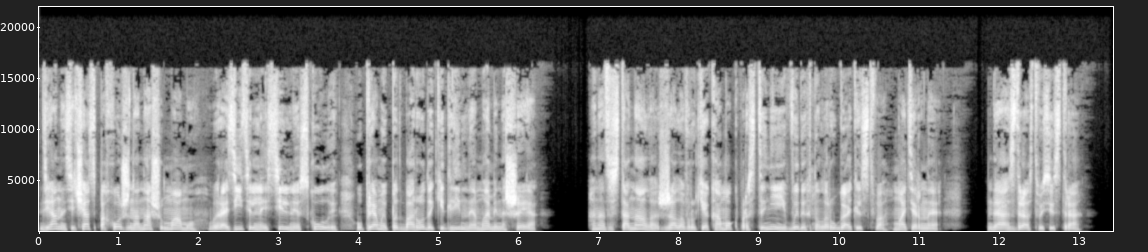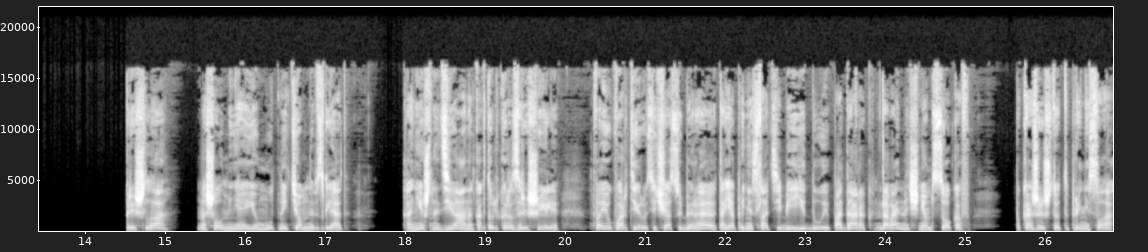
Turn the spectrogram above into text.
Диана сейчас похожа на нашу маму. Выразительные, сильные скулы, упрямый подбородок и длинная мамина шея. Она застонала, сжала в руке комок простыни и выдохнула ругательство, матерное. «Да, здравствуй, сестра». Пришла, Нашел меня ее мутный темный взгляд. «Конечно, Диана, как только разрешили. Твою квартиру сейчас убирают, а я принесла тебе еду и подарок. Давай начнем с соков. Покажи, что ты принесла».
